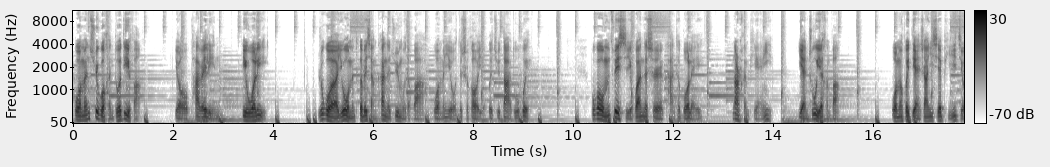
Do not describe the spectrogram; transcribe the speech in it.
我们去过很多地方，有帕维林、蒂沃利。如果有我们特别想看的剧目的话，我们有的时候也会去大都会。不过我们最喜欢的是坎特伯雷，那儿很便宜，演出也很棒。我们会点上一些啤酒，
